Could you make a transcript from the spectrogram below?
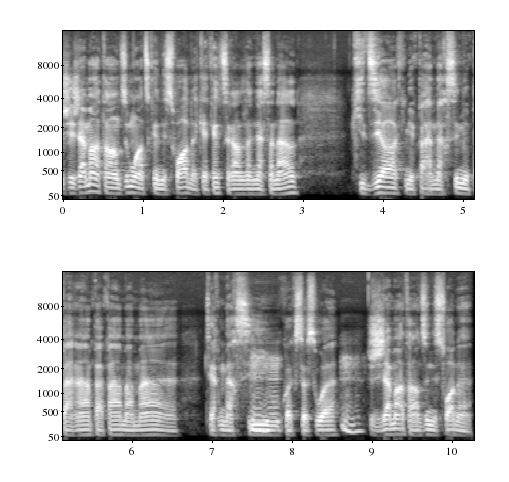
j'ai jamais entendu, moi, en tout cas, une histoire de quelqu'un qui s'est rendu à la nationale qui dit, ah, mes parents, merci mes parents, papa, maman, te remercie Mm-hmm. ou quoi que ce soit. J'ai jamais entendu une histoire d'un,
